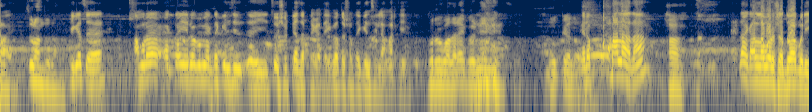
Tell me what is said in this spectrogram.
হয়। চূড়ান্ত দাম। ঠিক আছে? আমরা একটা এরকম একটা কিনছি এই চৌষট্টি হাজার টাকা দেয় গত সপ্তাহে কিনছিলাম আর কি। গরুর বাজার এটা পালা না? হ্যাঁ। দেখ আল্লাহ ভরসা দোয়া করি।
